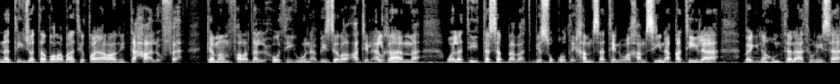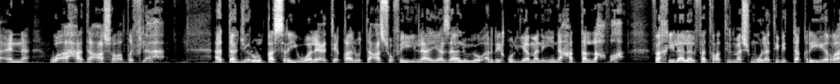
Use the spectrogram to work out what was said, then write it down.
نتيجة ضربات طيران التحالف. كما انفرد الحوثيون بزراعة الألغام والتي تسببت بسقوط 55 قتيلا بينهم ثلاث نساء وأحد عشر طفلة التهجير القسري والاعتقال التعسفي لا يزال يؤرق اليمنيين حتى اللحظة فخلال الفترة المشمولة بالتقرير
